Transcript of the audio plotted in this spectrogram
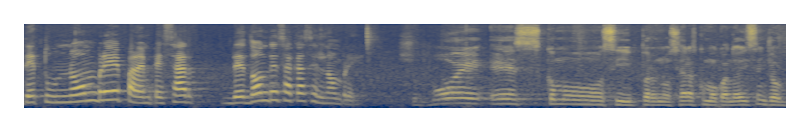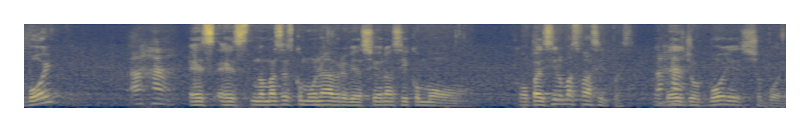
de tu nombre. Para empezar, ¿de dónde sacas el nombre? Boy es como si pronunciaras como cuando dicen your boy. Ajá. Es, es, nomás es como una abreviación así como, como para decirlo más fácil, pues. En vez Ajá. de your boy es your boy.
